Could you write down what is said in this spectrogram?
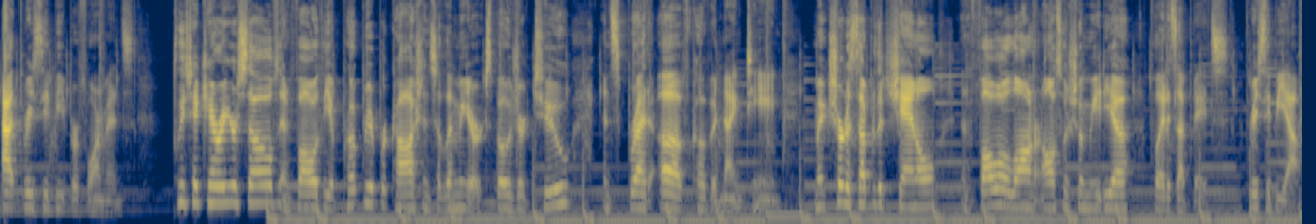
at 3CB Performance. Please take care of yourselves and follow the appropriate precautions to limit your exposure to and spread of COVID-19. Make sure to sub to the channel and follow along on all social media for latest updates. 3CB out.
